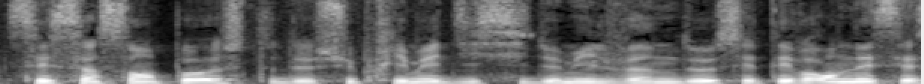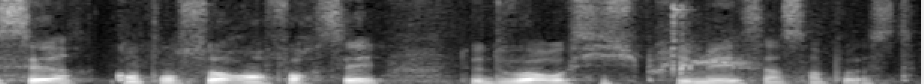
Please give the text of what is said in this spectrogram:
ces 500 postes de supprimer d'ici 2022, c'était vraiment nécessaire quand on sort renforcé de devoir aussi supprimer 500 postes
